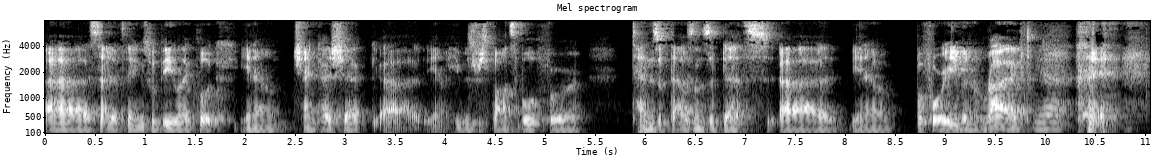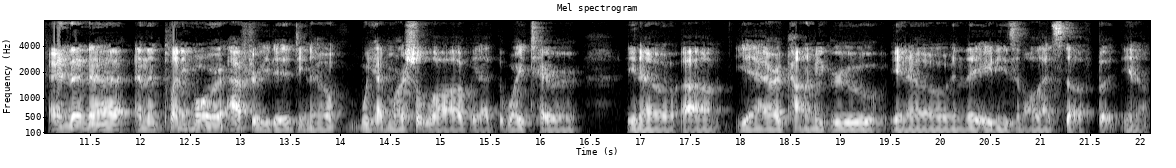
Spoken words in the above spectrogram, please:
uh, side of things would be like, look, you know, Chiang Kai-shek, uh, you know, he was responsible for tens of thousands of deaths, uh, you know, before he even arrived. Yeah. and then, uh, and then plenty more after he did, you know, we had martial law, we had the white terror, you know, um, yeah, our economy grew, you know, in the 80s and all that stuff, but, you know,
